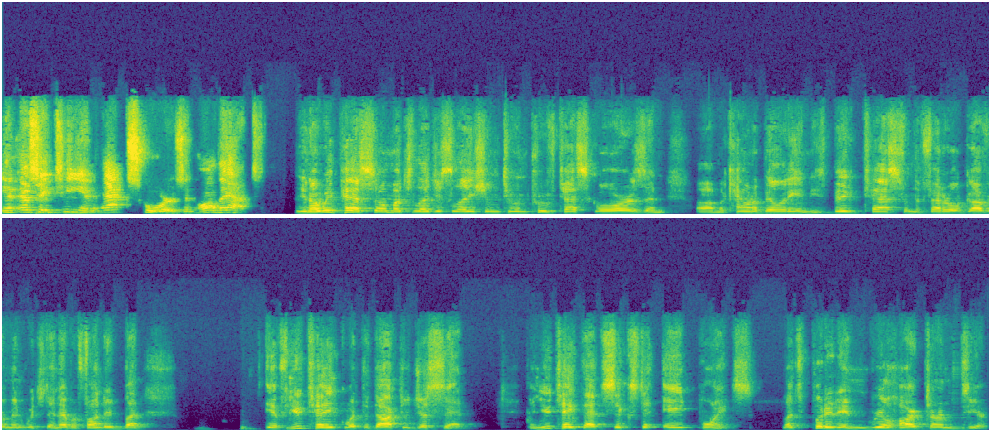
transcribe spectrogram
and SAT and ACT scores and all that? You know, we passed so much legislation to improve test scores and um, accountability and these big tests from the federal government, which they never funded. But if you take what the doctor just said and you take that six to eight points, let's put it in real hard terms here.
